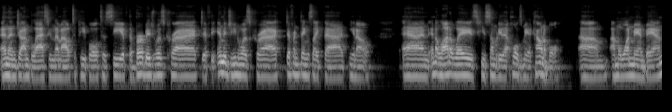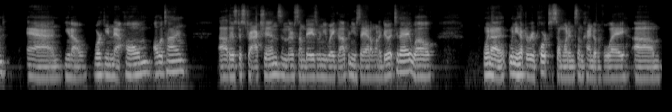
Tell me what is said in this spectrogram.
and then John blasting them out to people to see if the verbiage was correct, if the imaging was correct, different things like that, you know. And in a lot of ways, he's somebody that holds me accountable. Um, I'm a one man band and, you know, working at home all the time. Uh, there's distractions, and there's some days when you wake up and you say, I don't want to do it today. Well, when uh, when you have to report to someone in some kind of way, um,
